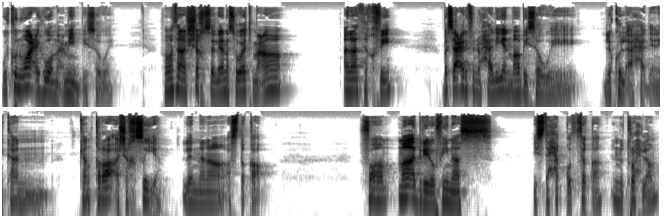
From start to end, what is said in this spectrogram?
ويكون واعي هو مع مين بيسوي. فمثلا الشخص اللي أنا سويت معاه أنا أثق فيه بس أعرف إنه حاليا ما بيسوي لكل أحد. يعني كان كان قراءة شخصية لاننا أصدقاء. فما أدري لو في ناس يستحقوا الثقة إنه تروح لهم.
